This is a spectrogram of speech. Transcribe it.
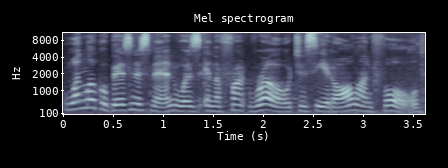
One local businessman was in the front row to see it all unfold.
